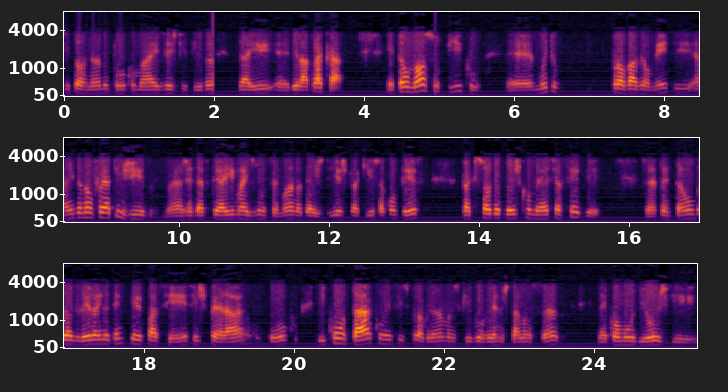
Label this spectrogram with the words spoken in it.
se tornando um pouco mais restritiva daí é, de lá para cá. Então, nosso pico, é, muito provavelmente, ainda não foi atingido. Né? A gente deve ter aí mais uma semana, dez dias para que isso aconteça, para que só depois comece a ceder. Certo? Então, o brasileiro ainda tem que ter paciência, esperar um pouco e contar com esses programas que o governo está lançando, né, como o de hoje, que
